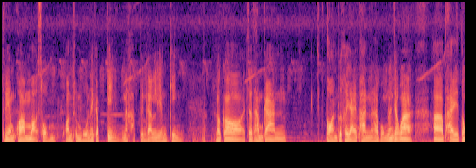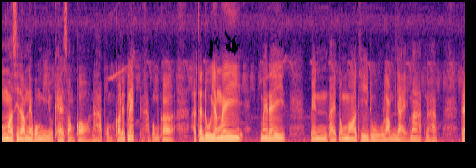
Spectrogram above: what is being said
เตรียมความเหมาะสมความสมบูรณ์ให้กับกิ่งนะครับ เป็นการเลี้ยงกิ่ง แล้วก็จะทำการ ตอนเพื่อขยายพันธุ์นะครับ ผมเนื่องจากว่าไผ่ตรงมอสีดำเนี่ยผมมีอยู่แค่ 2กอนะครับ ผมกอเล็กๆนะครับผมก็อาจจะดูยังไม่ไม่ได้เป็นไผ่ตรงหม้อที่ดูลำใหญ่มากนะครับ แต่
